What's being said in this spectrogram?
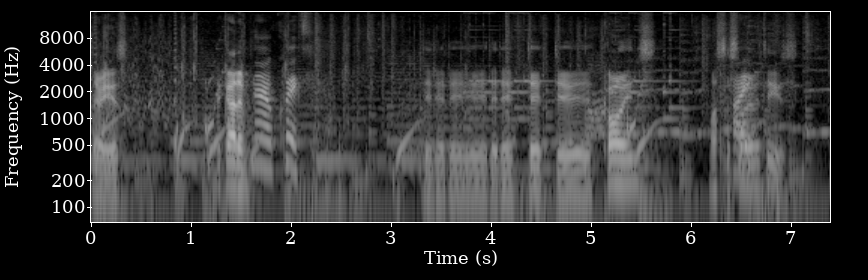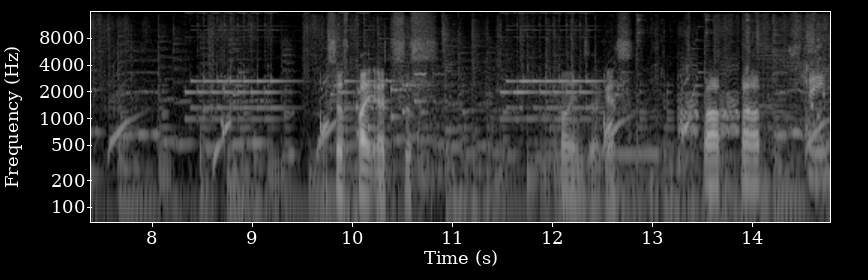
There he is. I got him. Now, quick. Coins. What's the story with these? It's just pipe. It's just coins, I guess. Bop bop. Strange.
